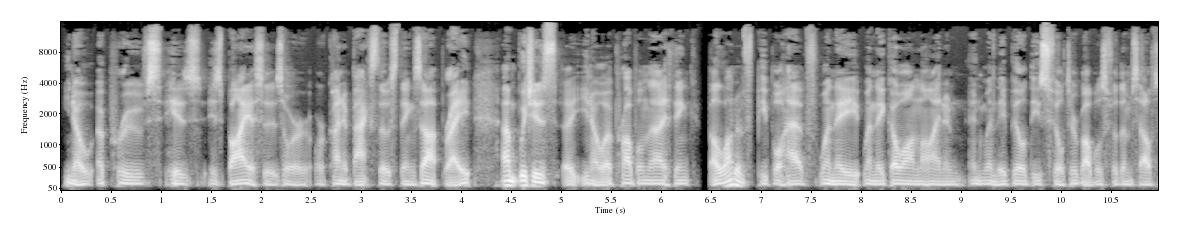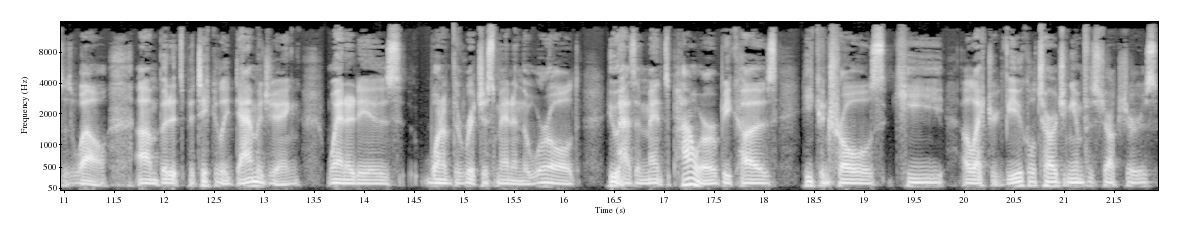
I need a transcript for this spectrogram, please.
you know, approves his his biases or or kind of backs those things up, right? Um, which is, uh, you know, a problem that I think a lot of people have when they when they go online and, and when they build these filter bubbles for themselves as well. Um, but it's particularly damaging when it is one of the richest men in the world who has immense power because he controls key electric vehicle charging infrastructures,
